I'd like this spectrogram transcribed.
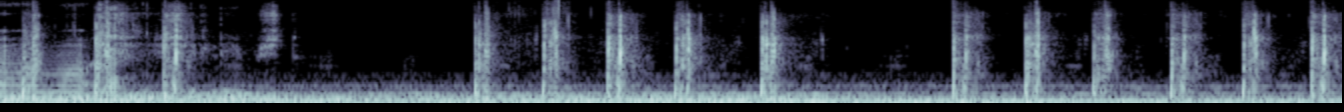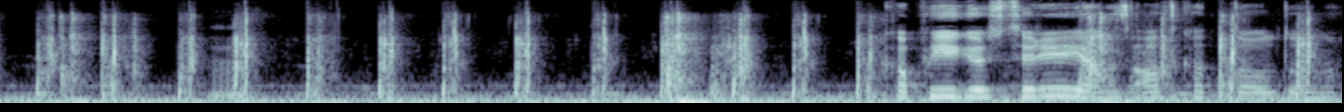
Ama Gel. yeşilliyim işte. Hı. Kapıyı gösteriyor yalnız alt katta olduğunu.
